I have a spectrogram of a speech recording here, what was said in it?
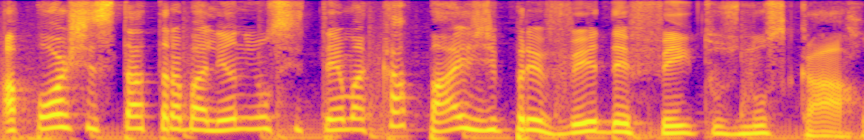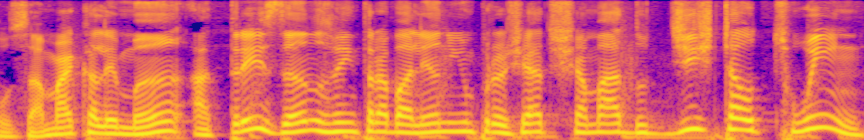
A Porsche está trabalhando em um sistema capaz de prever defeitos nos carros. A marca alemã há três anos vem trabalhando em um projeto chamado Digital Twin,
